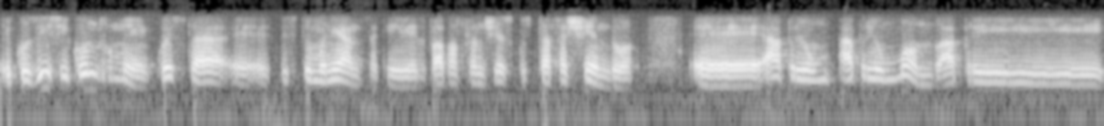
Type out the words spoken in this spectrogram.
E così secondo me questa eh, testimonianza che il Papa Francesco sta facendo eh, apre, un, apre un mondo, apre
